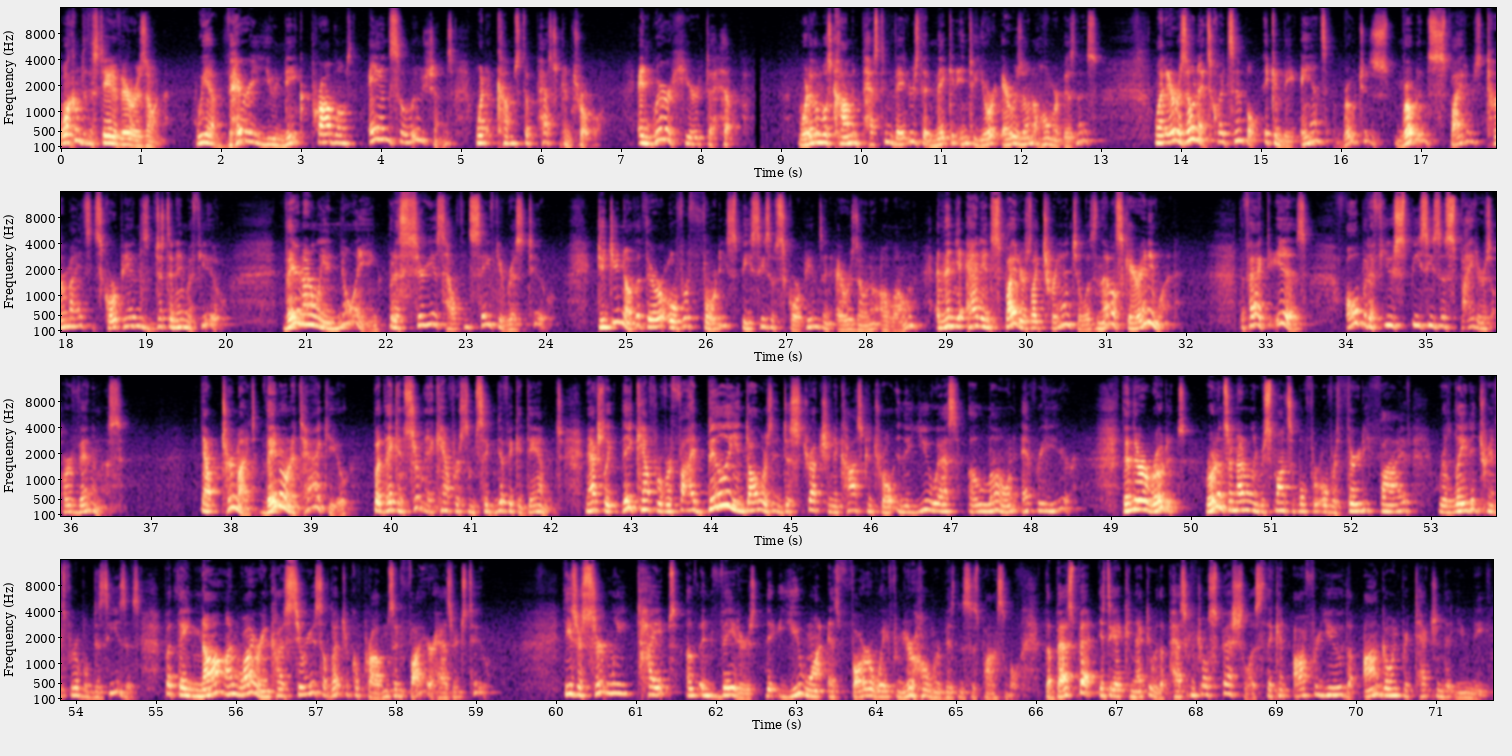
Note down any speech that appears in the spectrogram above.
Welcome to the state of Arizona. We have very unique problems and solutions when it comes to pest control, and we're here to help. What are the most common pest invaders that make it into your Arizona home or business? Well, in Arizona, it's quite simple. It can be ants, roaches, rodents, spiders, termites, and scorpions, just to name a few. They are not only annoying, but a serious health and safety risk too. Did you know that there are over 40 species of scorpions in Arizona alone? And then you add in spiders like tarantulas, and that'll scare anyone. The fact is, all but a few species of spiders are venomous. Now, termites, they don't attack you, but they can certainly account for some significant damage. And actually, they account for over $5 billion in destruction and cost control in the U.S. alone every year. Then there are rodents. Rodents are not only responsible for over 35 related transferable diseases, but they gnaw on wiring, cause serious electrical problems and fire hazards too. These are certainly types of invaders that you want as far away from your home or business as possible. The best bet is to get connected with a pest control specialist that can offer you the ongoing protection that you need.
